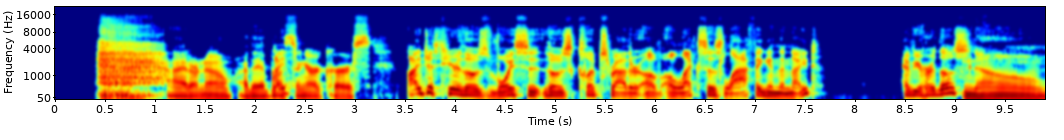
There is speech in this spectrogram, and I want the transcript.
I don't know. Are they a blessing or a curse? I just hear those voices, those clips rather, of Alexa's laughing in the night. Have you heard those? No,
